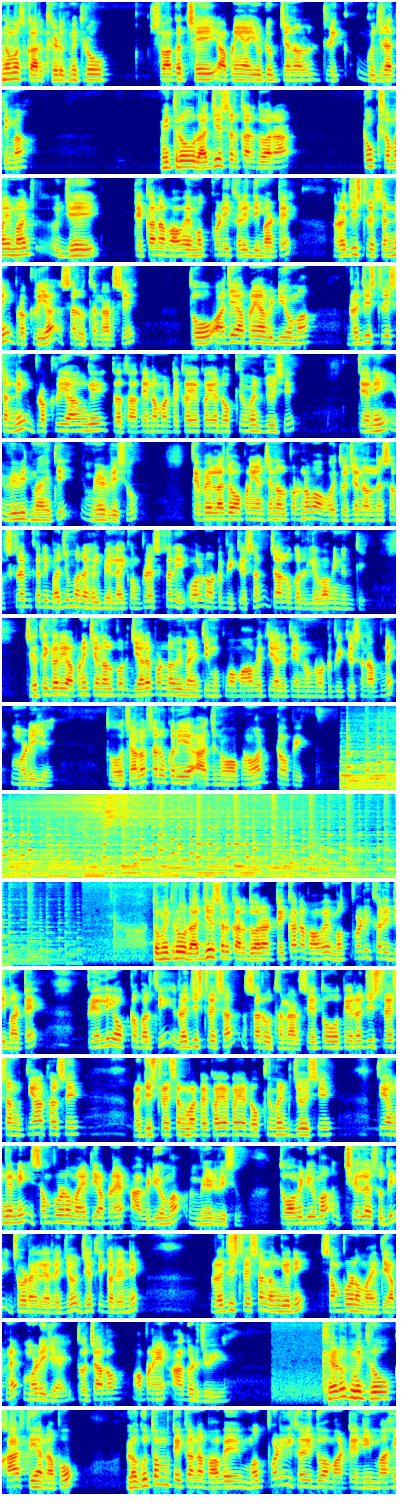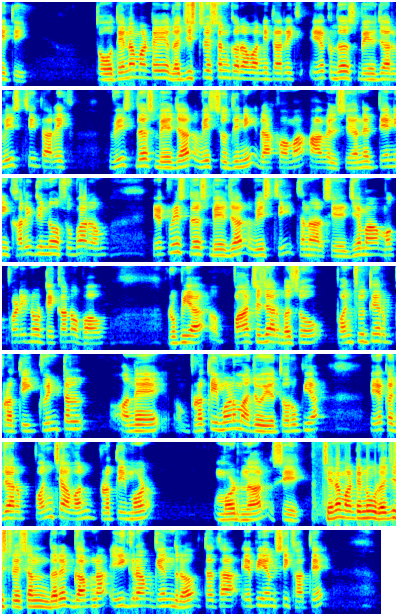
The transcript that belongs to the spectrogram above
નમસ્કાર ખેડૂત મિત્રો. સ્વાગત છે આપણી આ યુટ્યુબ ચેનલ ટ્રીક ગુજરાતીમાં. મિત્રો, રાજ્ય સરકાર દ્વારા ટૂંક સમયમાં જ જે ટેકાના ભાવે મગફળી ખરીદી માટે રજિસ્ટ્રેશનની પ્રક્રિયા શરૂ થનાર છે. તો આજે આપણે આ વિડીયોમાં રજિસ્ટ્રેશનની પ્રક્રિયા અંગે તથા તેના માટે કયા કયા ડોક્યુમેન્ટ જોઈશે તેની વિવિધ માહિતી મેળવીશું. તે પહેલાં જો આપણી આ ચેનલ પર નવા હોય તો ચેનલને સબસ્ક્રાઇબ કરી બાજુમાં રહેલ બે લાઇકોન પ્રેસ કરી ઓલ નોટિફિકેશન ચાલુ કરી લેવા વિનંતી. જેથી કરી આપણી ચેનલ પર જ્યારે પણ નવી માહિતી મૂકવામાં આવે ત્યારે તેનું નોટિફિકેશન આપને મળી જાય. તો ચાલો શરૂ કરીએ આજનો આપણો આ ટોપિક તો મિત્રો રાજ્ય સરકાર દ્વારા ટેકાના ભાવે મગફળી ખરીદી માટે પહેલી ઓક્ટોબરથી રજિસ્ટ્રેશન શરૂ થનાર છે. તો તે રજિસ્ટ્રેશન ક્યાં થશે? રજિસ્ટ્રેશન માટે કયા કયા ડોક્યુમેન્ટ જોઈશે? તે અંગેની સંપૂર્ણ માહિતી આપણે આ વિડીયોમાં મેળવીશું. તો આ વિડીયોમાં છેલ્લે સુધી જોડાયેલા રહેજો, જેથી કરીને રજિસ્ટ્રેશન અંગેની સંપૂર્ણ માહિતી આપને મળી જાય. તો ચાલો આપણે આગળ જોઈએ. ખેડૂત મિત્રો, ખાસ ધ્યાન આપો. લઘુત્તમ ટેકાના ભાવે મગફળી ખરીદવા માટેની માહિતી. તો તેના માટે રજિસ્ટ્રેશન કરાવવાની તારીખ એક દસ બે હજાર વીસથી તારીખ વીસ દસ બે હજાર વીસ સુધીની રાખવામાં આવેલ છે અને તેની ખરીદીનો શુભારંભ એકવીસ દસ બે હજાર વીસથી થનાર છે. જેમાં મગફળીનો ટેકાનો ભાવ રૂપિયા પાંચ હજાર બસો પંચોતેર પ્રતિ ક્વિન્ટલ અને પ્રતિ મણમાં જોઈએ તો રૂપિયા એક હજાર પંચાવન પ્રતિ મણ મળનાર છે. જેના માટેનું રજીસ્ટ્રેશન દરેક ગામના ઈ ગ્રામ કેન્દ્ર તથા એપીએમસી ખાતે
